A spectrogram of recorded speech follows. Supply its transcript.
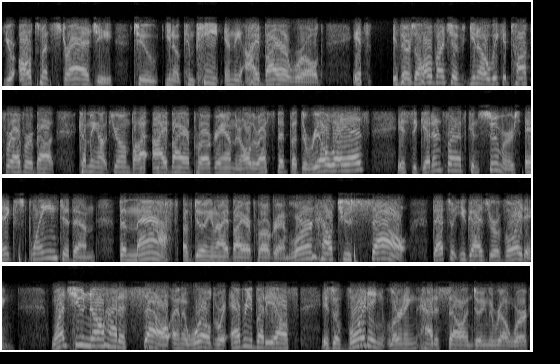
your ultimate strategy to, you know, compete in the iBuyer world, it's there's a whole bunch of you know we could talk forever about coming out with your own buy, iBuyer program and all the rest of it, but the real way is is to get in front of consumers and explain to them the math of doing an iBuyer program. Learn how to sell. That's what you guys are avoiding. Once you know how to sell in a world where everybody else is avoiding learning how to sell and doing the real work,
